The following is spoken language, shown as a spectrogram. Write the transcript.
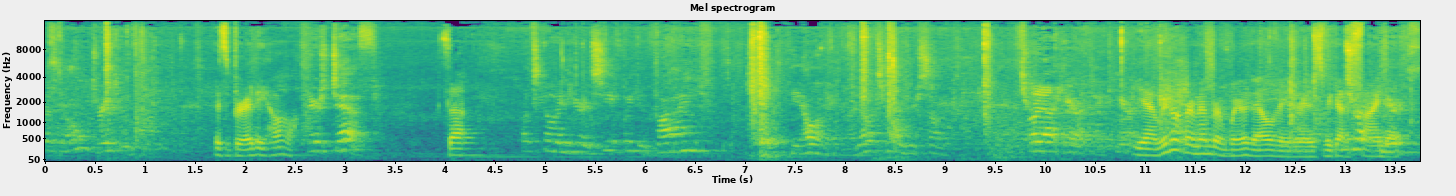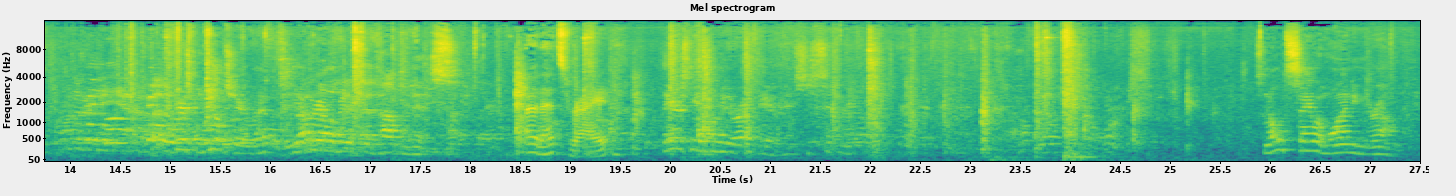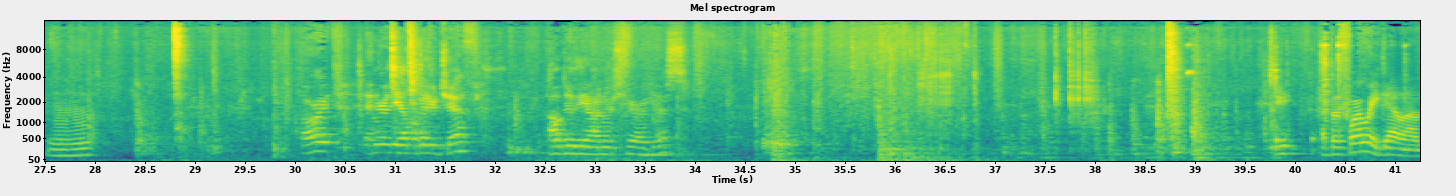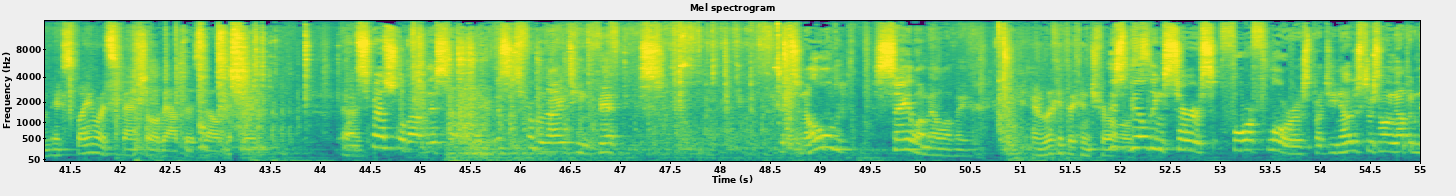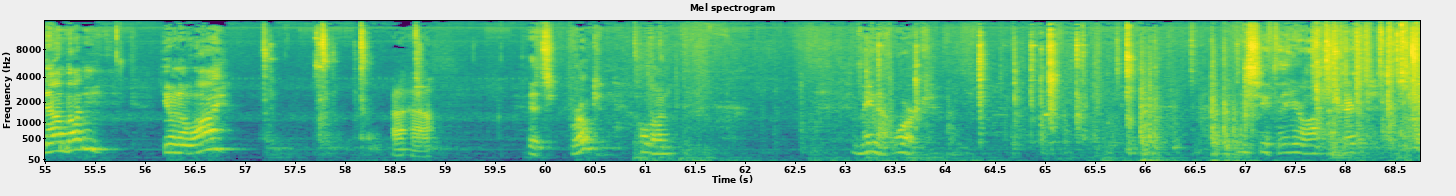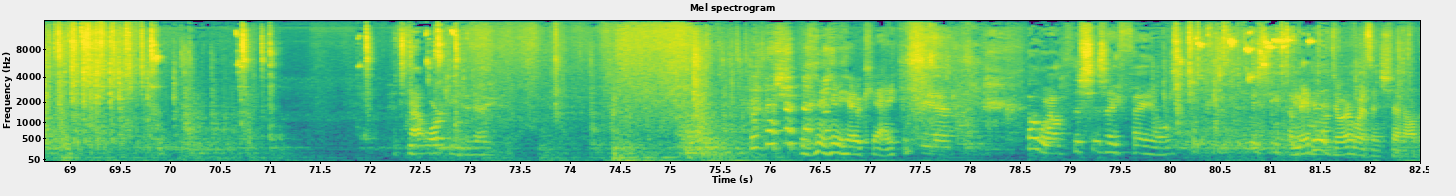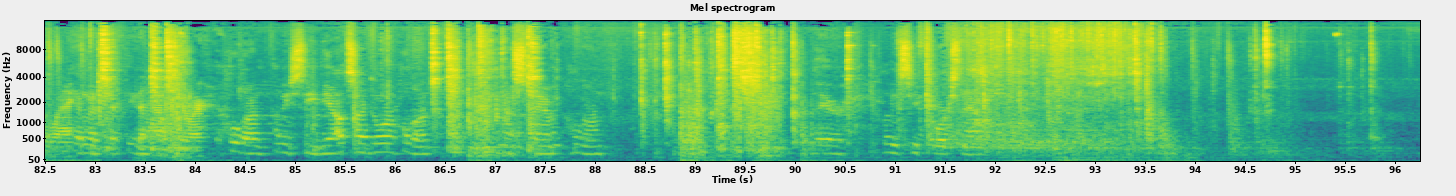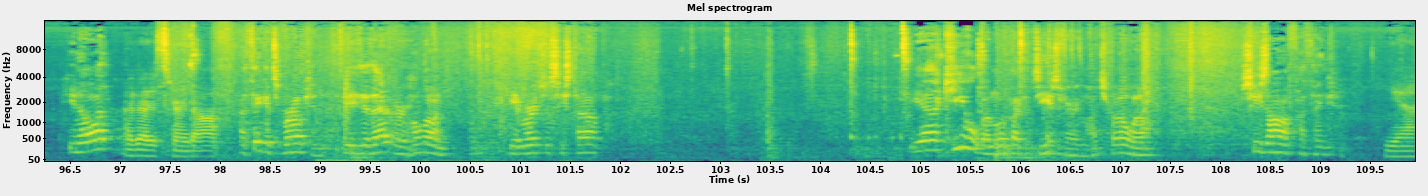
It's an old drinking fountain. It's Brady Hall. Here's Jeff. What's up? Let's go in here and see if we can find the elevator. I know it's around here somewhere. It's right out here, I think. Here. Yeah, we don't remember where the elevator is. We gotta right find here. it. There's the wheelchair lift. The other elevator's to the top of this. Oh, that's right. There's the elevator right there. It's just sitting right there. I don't know if it works. It's an old Salem winding drum. Mm-hmm. All right, enter the elevator, Jeff. I'll do the honors here, I guess. Hey, uh, Before we go, um, explain what's special about this elevator. What's special about this elevator? This is from the 1950s. It's an old Salem elevator. And look at the controls. This building serves four floors, but do you notice there's only an up and down button? You don't know why? Uh-oh. It's broken. Hold on. It may not work. Let me see if the interlock's tripped. It's not working today. okay. Yeah. Oh well, this is a fail. Let me see maybe the door wasn't shut all the way. I'm gonna check the The interlock. door. Hold on, let me see. The outside door, hold on. I'm gonna slam it, hold on. There, let me see if it works now. You know what? I bet it's turned off. I think it's broken. Either that or, hold on, the emergency stop. Yeah, that keyhole doesn't look like it's used very much, but oh well. She's off, I think. Yeah.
